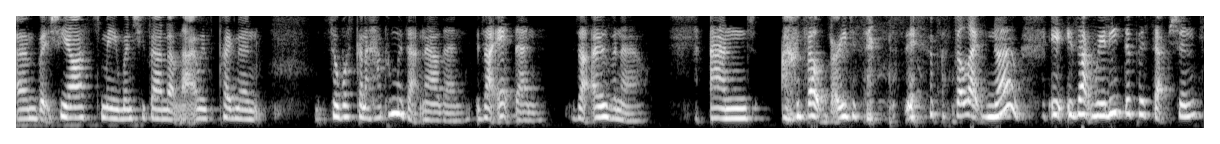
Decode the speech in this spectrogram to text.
um, but she asked me when she found out that I was pregnant, so what's going to happen with that now then? Is that it then? Is that over now? And I felt very defensive. I felt like, no, is that really the perception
